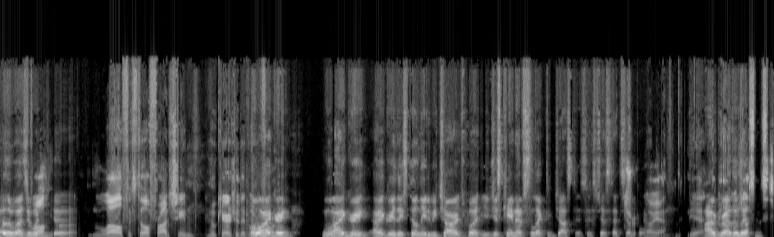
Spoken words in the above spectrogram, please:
Otherwise, it well, wouldn't. Well, if it's still a fraud scheme, who cares who they vote? Oh, I agree. Well, I agree. I agree. They still need to be charged, but you just can't have selective justice. It's just that simple. Oh yeah, yeah. I would rather let. Justice.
